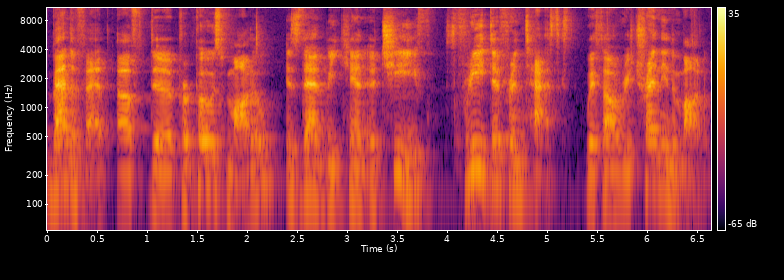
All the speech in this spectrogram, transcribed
benefit of the proposed model is that we can achieve three different tasks without retraining the model.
